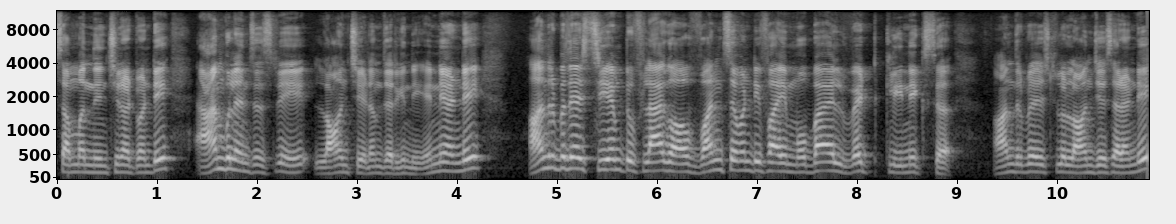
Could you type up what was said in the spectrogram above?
సంబంధించినటువంటి అంబులెన్సెస్ని లాంచ్ చేయడం జరిగింది. ఎన్ని అండి? ఆంధ్రప్రదేశ్ సీఎం టు ఫ్లాగ్ ఆఫ్ వన్ సెవెంటీ ఫైవ్ మొబైల్ వెట్ క్లినిక్స్ ఆంధ్రప్రదేశ్లో లాంచ్ చేశారండి.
